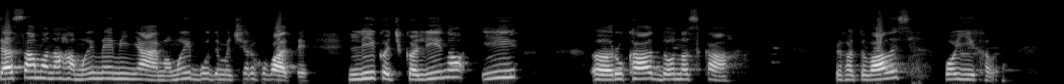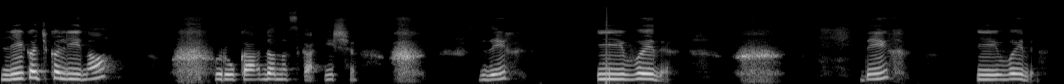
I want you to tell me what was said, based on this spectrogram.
Ця сама нога ми не міняємо. Ми будемо чергувати лікоть, коліно і е, рука до носка. Приготувались? Поїхали. Лікоть, коліно, рука до носка. І ще. Вдих і видих. Дих і видих.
